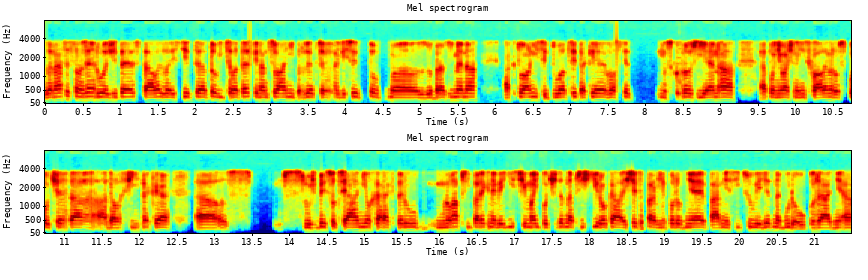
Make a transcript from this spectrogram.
za nás je samozřejmě důležité stále zajistit to víceleté financování, protože třeba když si to zobrazíme na aktuální situaci, tak je vlastně skoro říjen a, a poněvadž není schválen rozpočet a, a další, tak a, služby sociálního charakteru v mnoha případech nevědí, s čím mají počítat na příští rok a ještě to pravděpodobně pár měsíců vědět nebudou pořádně a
